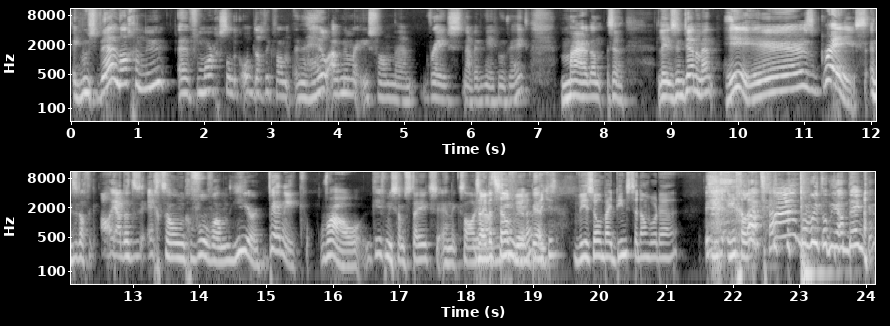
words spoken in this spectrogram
ik moest wel lachen nu. Eh, vanmorgen stond ik op, dacht ik van een heel oud nummer is van eh, Grace. Nou, weet ik niet eens hoe ze heet. Maar dan zeggen Ladies and gentlemen, here's Grace. En toen dacht ik, oh ja, dat is echt zo'n gevoel van, hier ben ik. Wauw, give me some stage en ik zal je Zou je dat zelf willen? Dat je, wil je zo bij diensten dan worden inge- ingeleid? Daar moet je toch niet aan denken.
